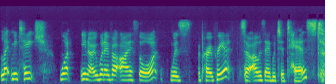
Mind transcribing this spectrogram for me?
let me teach what you know whatever I thought was appropriate. So I was able to test.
